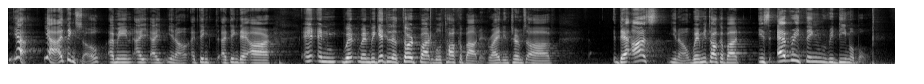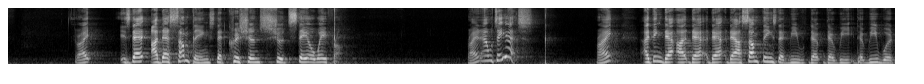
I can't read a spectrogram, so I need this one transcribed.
Yeah, yeah. I think so. I mean, I, I you know, I think. I think there are. And, and when, when we get to the third part, we'll talk about it, right? In terms of there are, you know, when we talk about is everything redeemable? Right? Is there, are there some things that Christians should stay away from? Right? And I would say yes. Right? I think there are, there, there, there are some things that we, that, that, we, that, we would,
